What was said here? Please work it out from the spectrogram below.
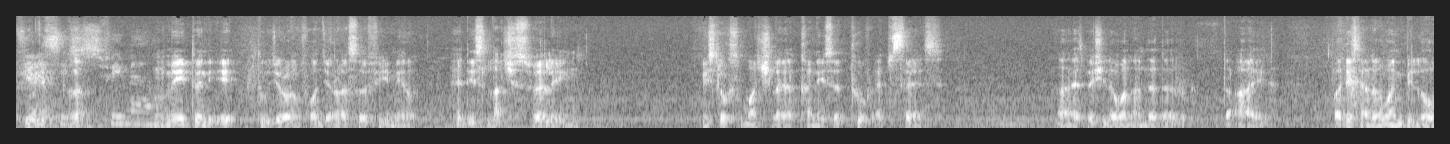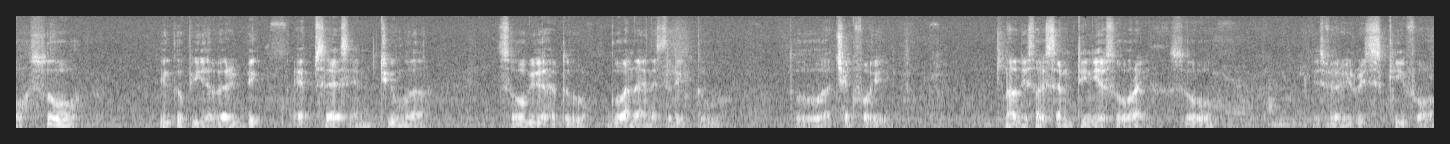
female. She's female. May 28, 2014, Jack Russell female had this large swelling which looks much like a carnassial tooth abscess, uh, especially the one under the, the eye. But there's another one below, so it could be a very big abscess and tumor. So we have to go under anesthetic to, to uh, check for it. Now this dog is 17 years old, right? So it's very risky for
